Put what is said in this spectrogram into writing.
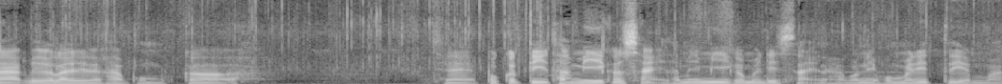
รากหรืออะไรนะครับ ผมก็ใช่ปกติถ้ามีก็ใส่ถ้าไม่มีก็ไม่ได้ใส่นะครับ วันนี้ผมไม่ได้เตรียมมา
